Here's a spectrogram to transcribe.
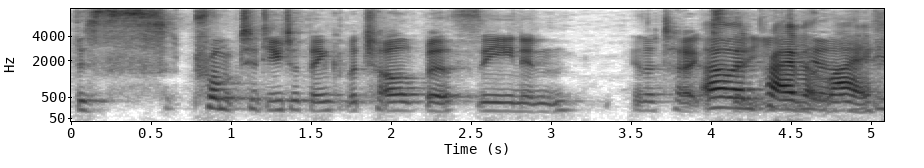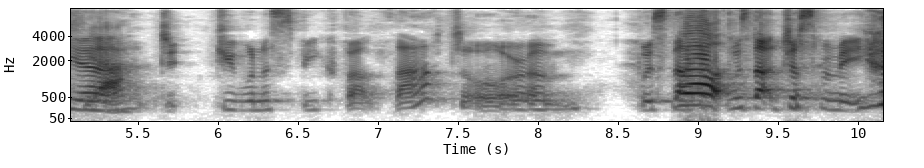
this prompted you to think of a childbirth scene in in a text. Oh, in you- Private Life, yeah. Do, do you want to speak about that, or um, was that Well- was that just for me?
